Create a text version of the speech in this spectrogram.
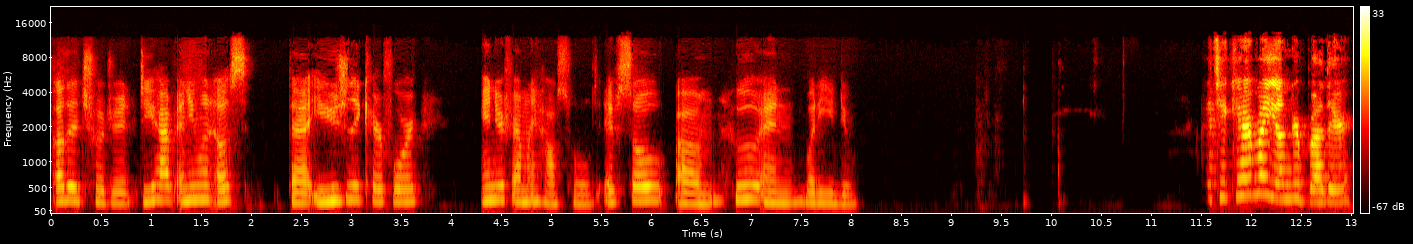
other children, do you have anyone else that you usually care for in your family household? If so, um, who and what do you do? I take care of my younger brother.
